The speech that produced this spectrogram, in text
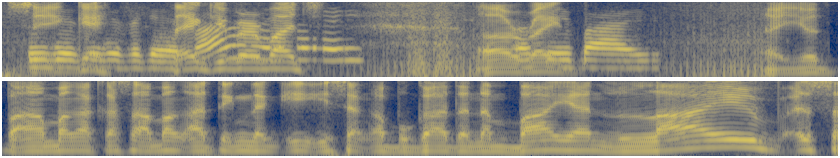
Sige. Thank you very much. Bye. Alright. Okay, bye. Ayun pa ang mga kasamang ating nag-iisang abogada ng bayan live sa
